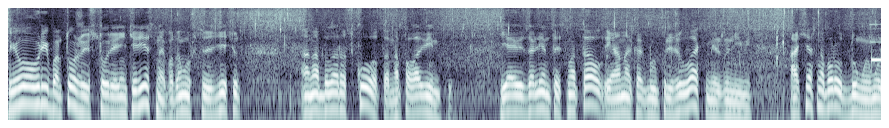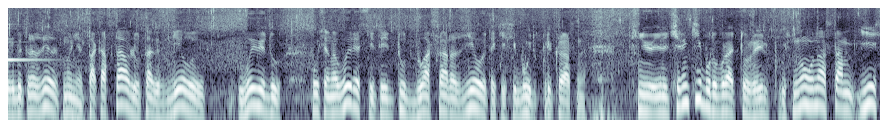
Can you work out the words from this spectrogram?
И Low Ribbon тоже история интересная, потому что здесь вот она была расколота на половинку. Я ее изолентой смотал, и она как бы прижилась между ними. А сейчас наоборот думаю, может быть разрезать, но нет, так оставлю, так сделаю, выведу, пусть она вырастет, и тут два шара сделаю таких, и будет прекрасно. С нее или черенки буду брать тоже, или пусть. Ну, у нас там есть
